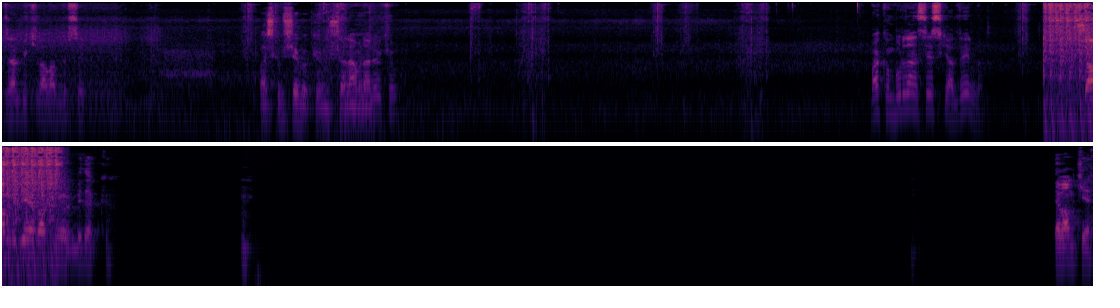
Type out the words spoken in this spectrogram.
güzel bir kill alabilirsek. Başka bir şeye bakıyorum şu an. Selamünaleyküm. Bakın buradan ses geldi değil mi? Şu an videoya bakmıyorum bir dakika. Devam ki.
